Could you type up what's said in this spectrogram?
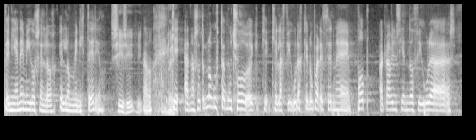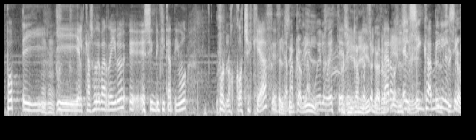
Tenía enemigos en los, en los ministerios. Sí, sí, sí. Claro. Que a nosotros nos gusta mucho eh, que, que las figuras que no parecen eh, pop acaben siendo figuras pop y, y el caso de Barreiro es significativo por los coches que hace. Es El decir, aparte del 5000. abuelo este El de- 5000, claro. claro, Sí, el sí. 5000, El el 5000.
